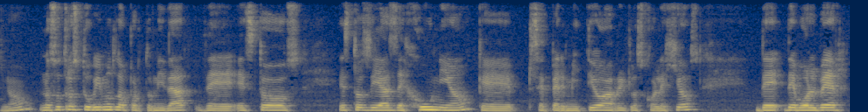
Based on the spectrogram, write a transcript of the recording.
¿no? Nosotros tuvimos la oportunidad de estos, estos días de junio que se permitió abrir los colegios, de, volver,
